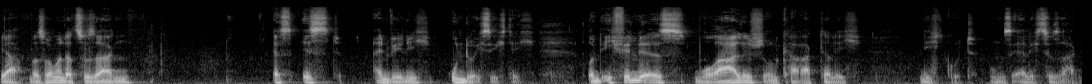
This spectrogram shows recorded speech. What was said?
Ja, was soll man dazu sagen? Es ist ein wenig undurchsichtig. Und ich finde es moralisch und charakterlich nicht gut, um es ehrlich zu sagen.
